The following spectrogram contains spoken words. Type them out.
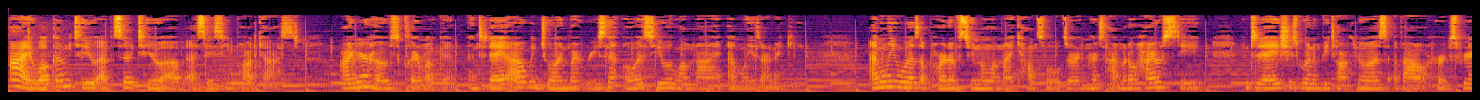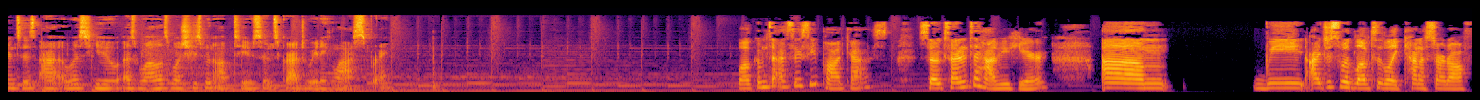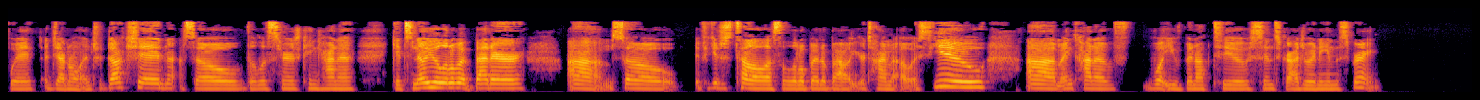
Hi, welcome to episode two of SAC Podcast. I'm your host, Claire Moken, and today I will be joined by recent OSU alumni Emily Czarniecki. Emily was a part of Student Alumni Council during her time at Ohio State, and today she's going to be talking to us about her experiences at OSU as well as what she's been up to since graduating last spring. Welcome to SAC Podcast. So excited to have you here. Um, we I just would love to like kind of start off with a general introduction so the listeners can kind of get to know you a little bit better. Um, so if you could just tell us a little bit about your time at OSU um, and kind of what you've been up to since graduating in the spring.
